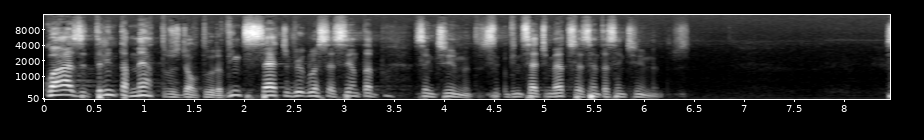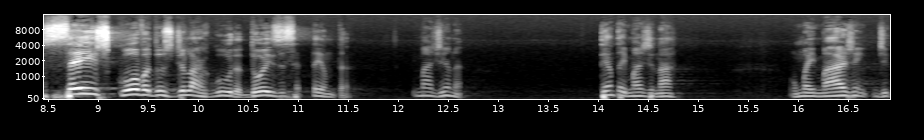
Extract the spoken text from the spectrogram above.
quase 30 metros de altura, 27,60 centímetros, 27 metros e 60 centímetros. Seis côvados de largura, 2,70. Imagina. Tenta imaginar. Uma imagem de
